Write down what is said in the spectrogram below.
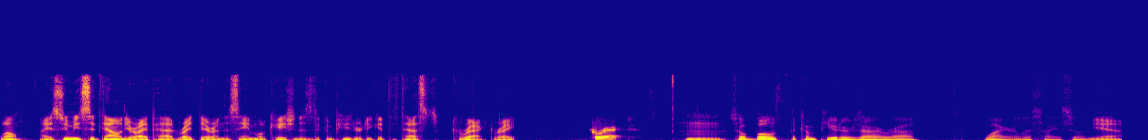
well. I assume you sit down with your iPad right there in the same location as the computer to get the test correct, right? Correct. Hmm. So both the computers are uh, wireless, I assume. Yeah.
